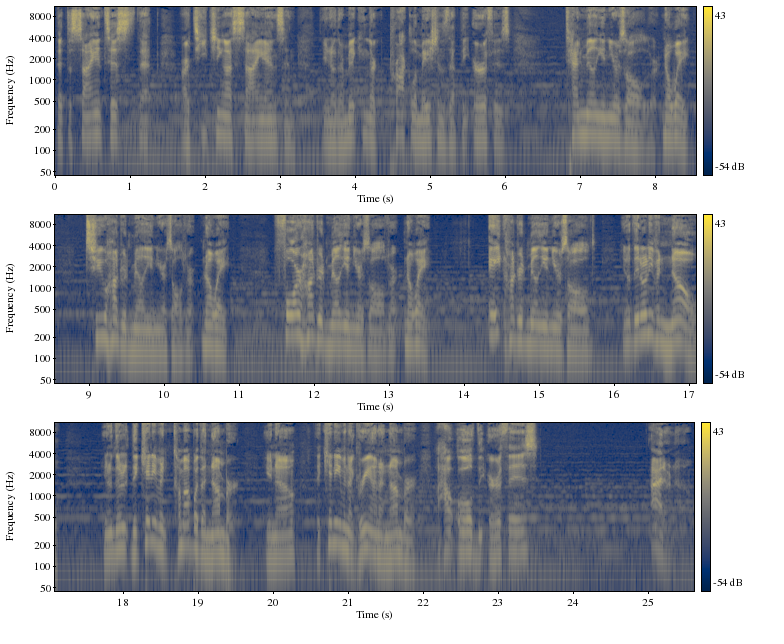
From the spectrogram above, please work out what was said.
that the scientists that are teaching us science and, you know, they're making their proclamations that the earth is 10 million years old, or no, wait, 200 million years older. no, wait, 400 million years old, or no, wait, 800 million years old. You know, they don't even know. You know, they can't even come up with a number. You know, they can't even agree on a number how old the Earth is. I don't know.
